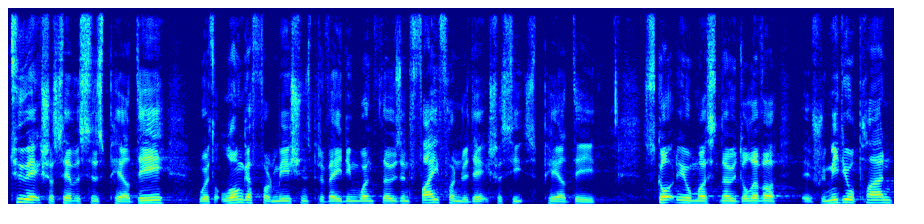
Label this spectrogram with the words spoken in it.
two extra services per day, with longer formations providing 1,500 extra seats per day. ScotRail must now deliver its remedial plan,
